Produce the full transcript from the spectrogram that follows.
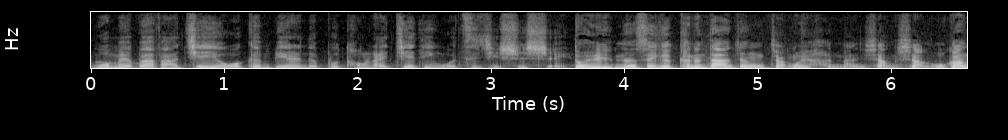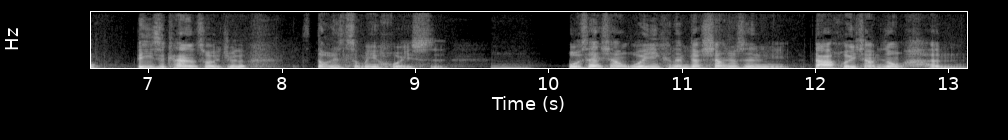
我没有办法借由我跟别人的不同来界定我自己是谁。对，那是一个可能大家这样讲会很难想象。我刚第一次看的时候也觉得到底是怎么一回事。嗯，我在想，唯一可能比较像就是你大家回想这种很，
